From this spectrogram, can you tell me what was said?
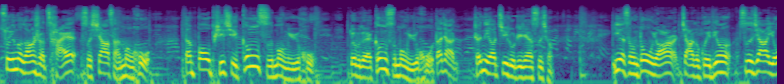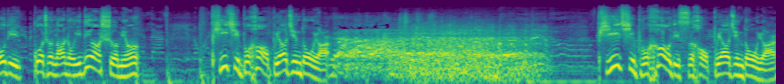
所以我刚说，才是下山猛虎，但暴脾气更是猛于虎，对不对？更是猛于虎。大家真的要记住这件事情。野生动物园加个规定，自驾游的过程当中一定要说明，脾气不好不要进动物园。脾气不好的时候不要进动物园，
